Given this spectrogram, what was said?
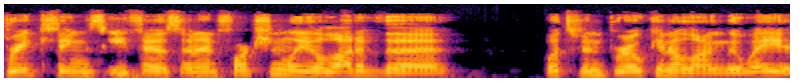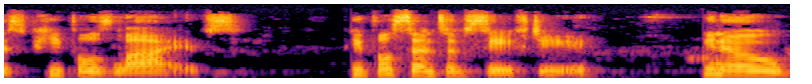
break things ethos. And unfortunately, a lot of the what's been broken along the way is people's lives, people's sense of safety. You know,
